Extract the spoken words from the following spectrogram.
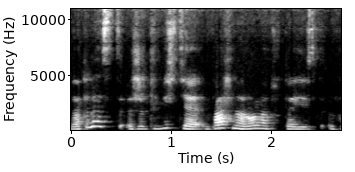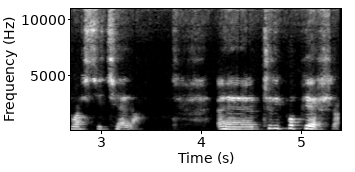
Natomiast rzeczywiście ważna rola tutaj jest właściciela. Czyli po pierwsze,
